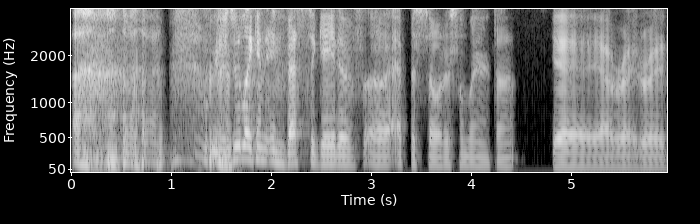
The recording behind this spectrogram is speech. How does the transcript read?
we just do like an investigative uh, episode or something like that. Yeah, yeah, yeah. Right, right.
